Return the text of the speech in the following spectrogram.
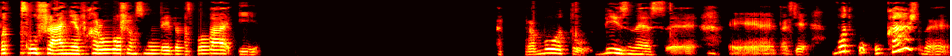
послушание в хорошем смысле этого слова и работу, бизнес, э, э, так сказать. Вот у, у каждого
